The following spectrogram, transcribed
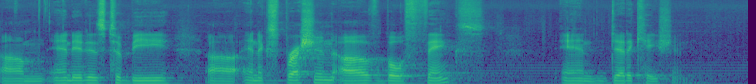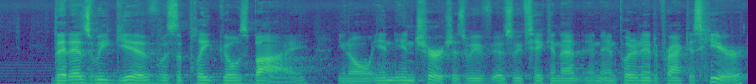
Um, and it is to be uh, an expression of both thanks and dedication that as we give, as the plate goes by, you know, in, in church, as we've, as we've taken that and, and put it into practice here,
